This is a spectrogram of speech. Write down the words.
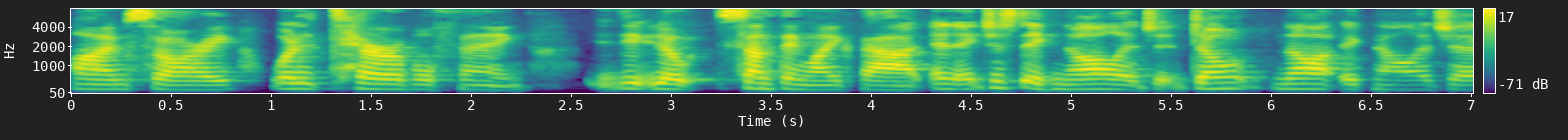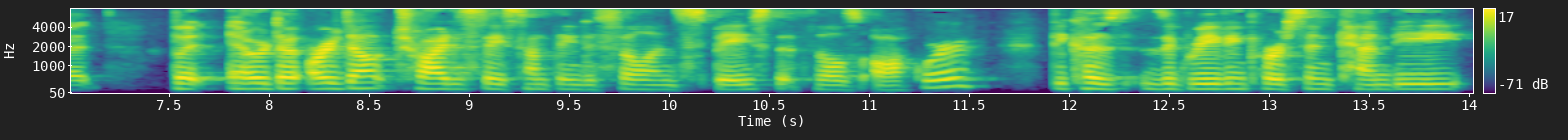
I'm sorry. What a terrible thing. You know, something like that. And it, just acknowledge it. Don't not acknowledge it, but, or, or don't try to say something to fill in space that feels awkward because the grieving person can be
